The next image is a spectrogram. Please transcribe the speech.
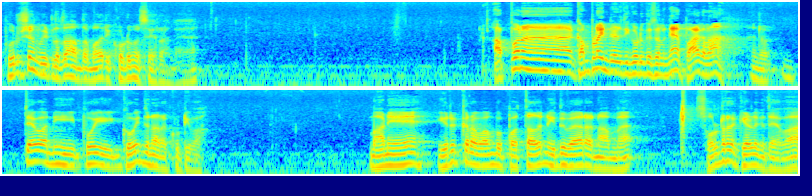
புருஷன் வீட்டில் தான் அந்த மாதிரி கொடுமை செய்கிறாங்க அப்புறம் கம்ப்ளைண்ட் எழுதி கொடுக்க சொல்லுங்கள் பார்க்கலாம் என்றார். தேவா நீ போய் கோவிந்தனாரை கூட்டி வா. மானே இருக்கிற வம்பு பத்தாதுன்னு இது வேற நாம். சொல்கிற கேளுங்க தேவா.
